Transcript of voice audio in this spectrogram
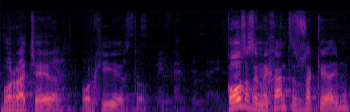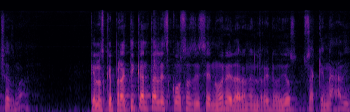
borracheras, borracheras, orgías, todo. Cosas semejantes, o sea que hay muchas más. Que los que practican tales cosas dicen no heredarán el reino de Dios, o sea que nadie.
